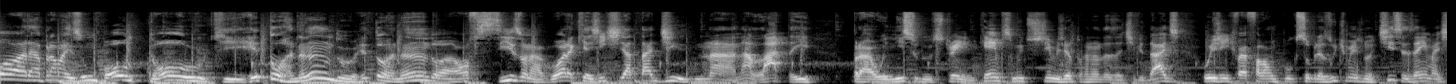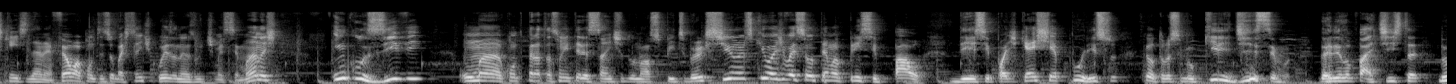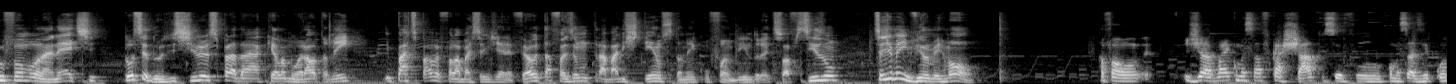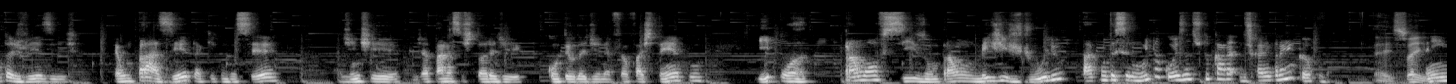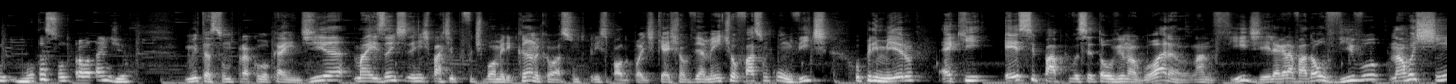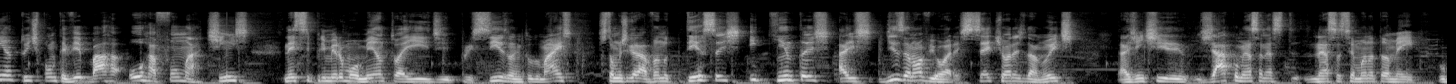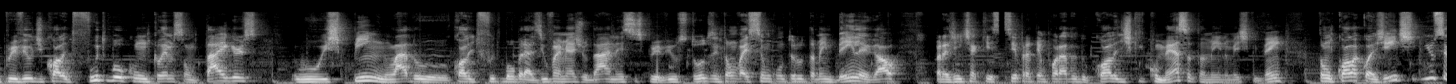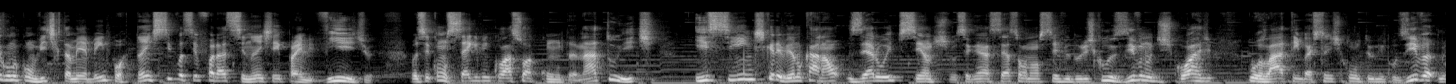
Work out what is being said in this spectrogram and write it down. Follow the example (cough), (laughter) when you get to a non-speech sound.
Bora para mais um Ball Talk, retornando, retornando a off-season agora que a gente já tá de, na, na lata aí para o início dos training camps, muitos times retornando às atividades. Hoje a gente vai falar um pouco sobre as últimas notícias aí mais quentes da NFL. Aconteceu bastante coisa nas últimas semanas, inclusive uma contratação interessante do nosso Pittsburgh Steelers, que hoje vai ser o tema principal desse podcast, e é por isso que eu trouxe meu queridíssimo Danilo Batista do Fambonanet, torcedor dos Steelers, para dar aquela moral também e participar, vai falar bastante de NFL e tá fazendo um trabalho extenso também com o Fambrinho durante esse off-season. Seja bem-vindo, meu irmão. Rafael, já vai começar a ficar chato se eu for começar a dizer quantas vezes é um prazer estar aqui com você. A gente já tá nessa história de conteúdo de NFL faz tempo. E, pô, pra um off-season, pra um mês de julho, tá acontecendo muita coisa antes do cara, dos caras entrarem em campo. É isso aí. Tem muito assunto para botar em dia. Muito assunto para colocar em dia, mas antes da gente partir para o futebol americano, que é o assunto principal do podcast, obviamente, eu faço um convite. O primeiro é que esse papo que você está ouvindo agora, lá no feed, ele é gravado ao vivo na roxinha, twitch.tv barra o Rafon Martins nesse primeiro momento aí de preseason e tudo mais, estamos gravando terças e quintas às 19 horas, 7 horas da noite. A gente já começa nessa, nessa semana também o preview de College Football com o Clemson Tigers. O Spin lá do College Football Brasil vai me ajudar nesses previews todos, então vai ser um conteúdo também bem legal para a gente aquecer para a temporada do college que começa também no mês que vem. Então cola com a gente. E o segundo convite que também é bem importante, se você for assinante aí Prime Video, você consegue vincular sua conta na Twitch e se inscrever no canal 0800. Você ganha acesso ao nosso servidor exclusivo no Discord. Por lá tem bastante conteúdo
